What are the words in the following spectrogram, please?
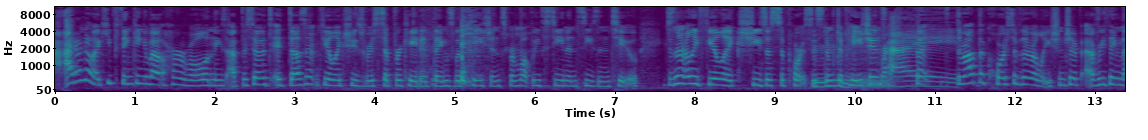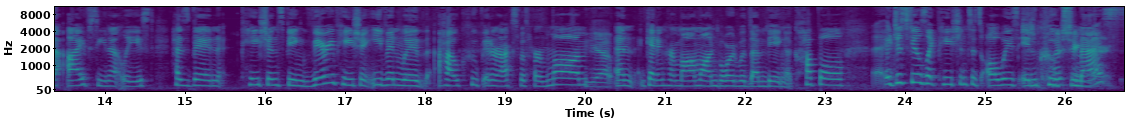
I don't know. I keep thinking about her role in these episodes. It doesn't feel like she's reciprocated things with patience from what we've seen in season two. Doesn't really feel like she's a support system to patience. Right. But throughout the course of their relationship, everything that I've seen at least has been patience being very patient, even with how Coop interacts with her mom Yep. and getting her mom on board with them being a couple. It just feels like patience is always in Coop's pushing her. mess,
